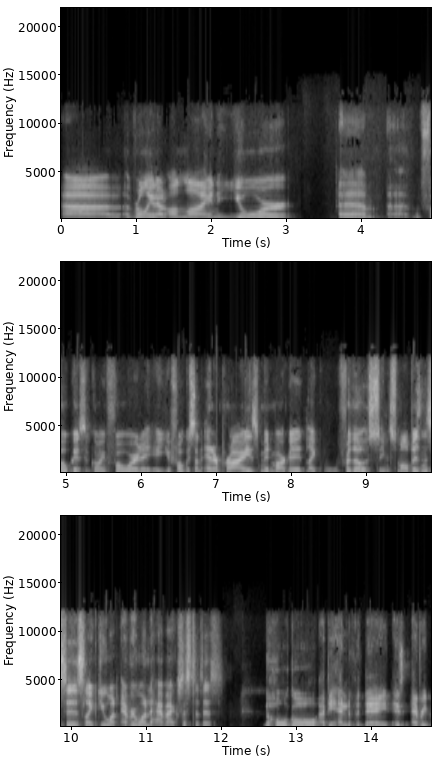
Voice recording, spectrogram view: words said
uh, of rolling it out online, your um, uh, focus of going forward, uh, you're focused on enterprise, mid market, like for those even small businesses. Like, do you want everyone to have access to this? The whole goal at the end of the day is every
